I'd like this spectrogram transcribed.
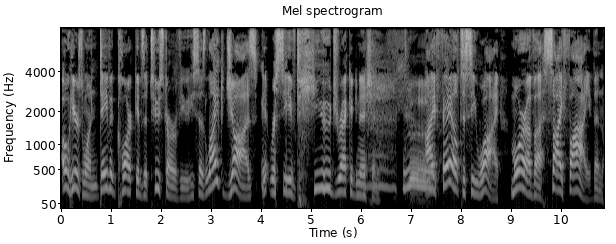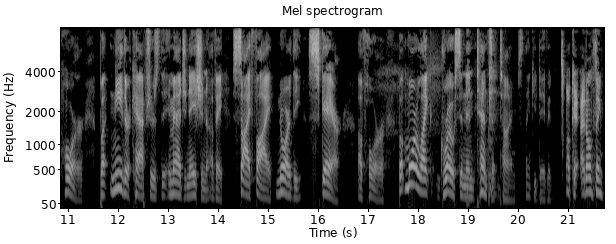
Oh, here's one. David Clark gives a two star review. He says, like Jaws, it received huge recognition. I fail to see why. More of a sci fi than horror, but neither captures the imagination of a sci fi nor the scare of horror, but more like gross and intense at times. Thank you, David. Okay, I don't think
